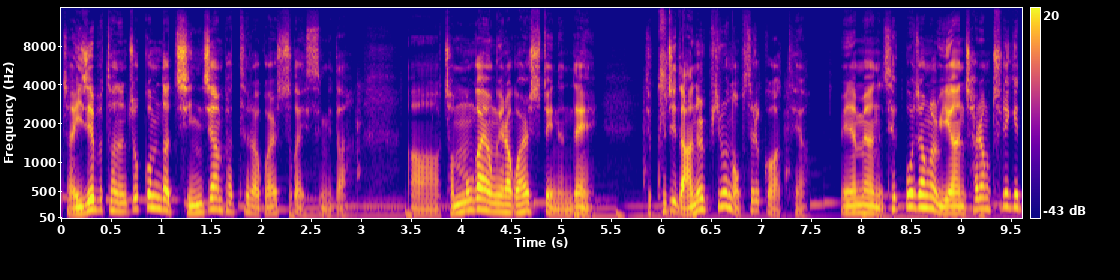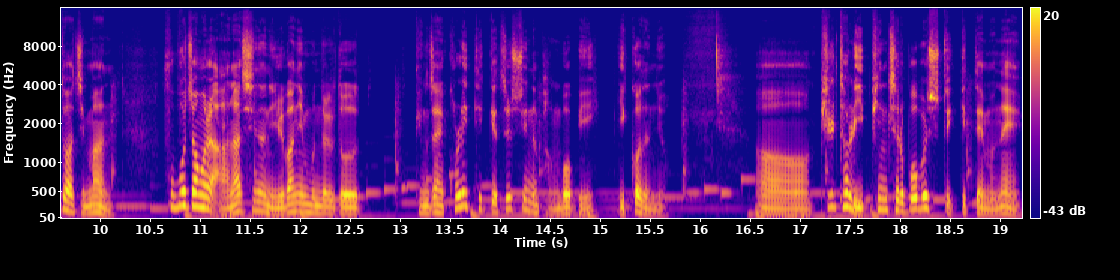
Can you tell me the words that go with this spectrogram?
자 이제부터는 조금 더 진지한 파트라고 할 수가 있습니다. 어, 전문가용이라고 할 수도 있는데 굳이 나눌 필요는 없을 것 같아요. 왜냐면 색 보정을 위한 촬영 툴이기도 하지만 후보정을 안 하시는 일반인 분들도 굉장히 퀄리티 있게 쓸 수 있는 방법이 있거든요. 어, 필터를 입힌 채로 뽑을 수도 있기 때문에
